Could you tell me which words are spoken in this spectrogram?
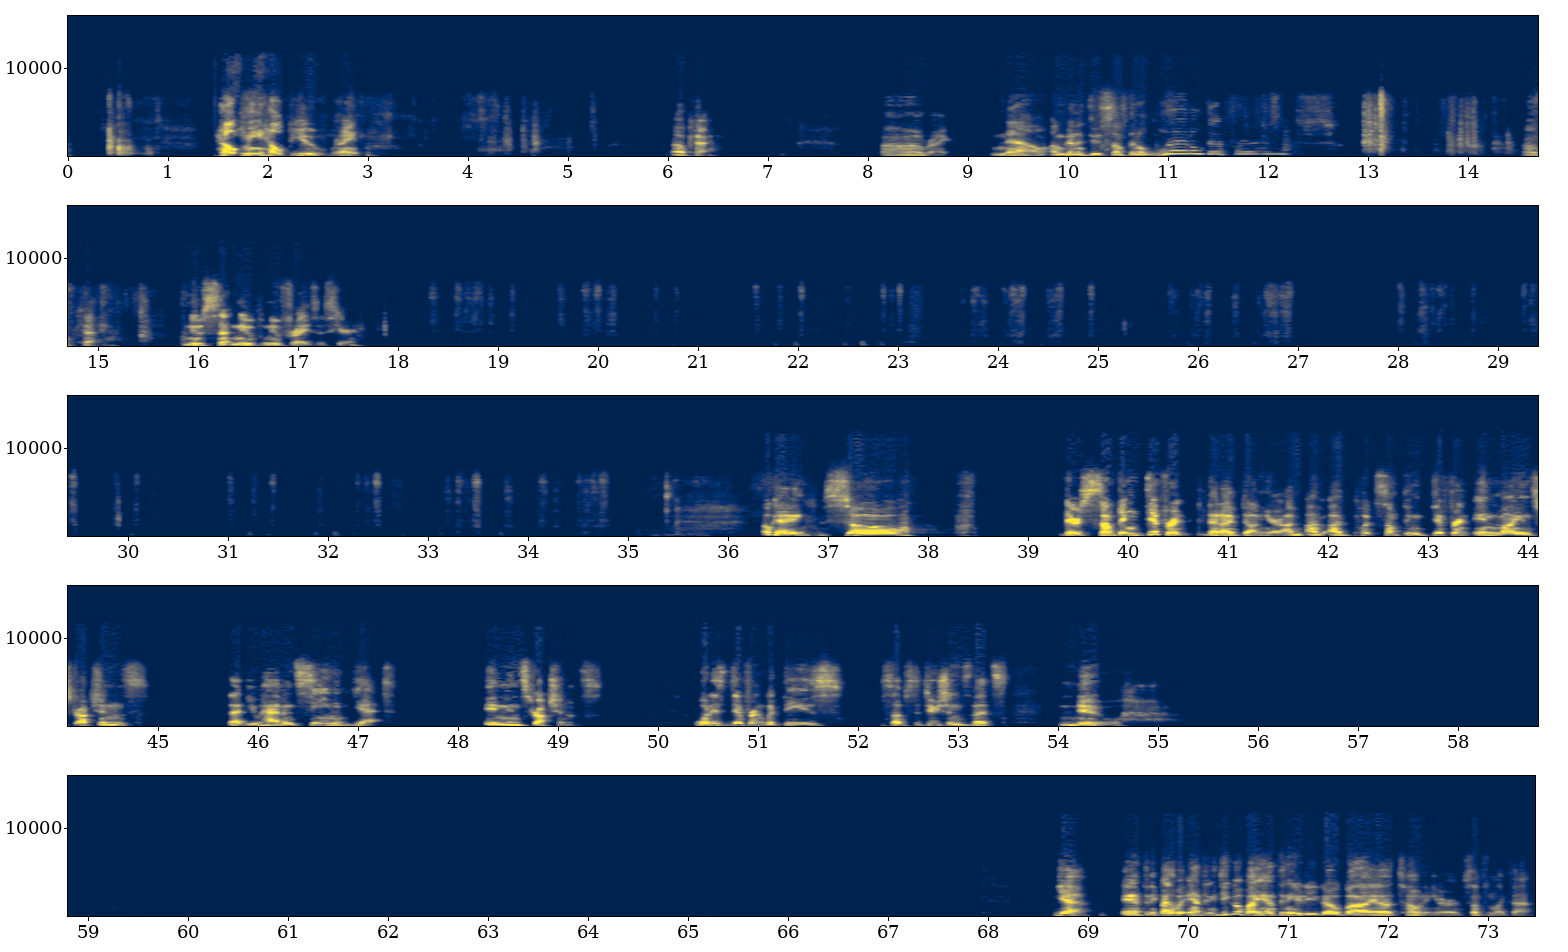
Help me help you, right? Okay. All right. Now I'm going to do something a little different. Okay. New new new phrases here. Okay, so there's something different that I've done here. I'm, I'm, I've put something different in my instructions that you haven't seen yet in instructions. What is different with these substitutions that's new? Yeah, Anthony. By the way, Anthony, do you go by Anthony or do you go by uh, Tony or something like that?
